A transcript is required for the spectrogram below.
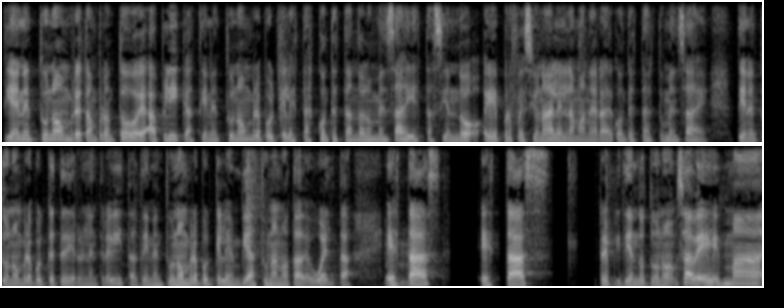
Tienes tu nombre, tan pronto eh, aplicas, tienes tu nombre porque le estás contestando los mensajes y estás siendo eh, profesional en la manera de contestar tu mensaje. Tienes tu nombre porque te dieron la entrevista, tienes tu nombre porque les enviaste una nota de vuelta. Estás, estás repitiendo tu nombre, ¿sabes? Es más,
